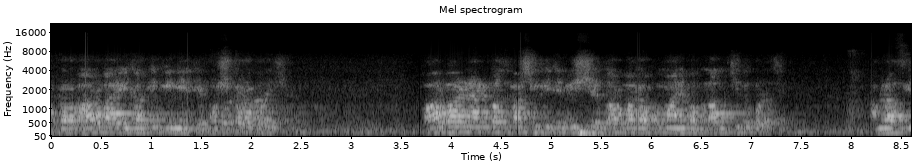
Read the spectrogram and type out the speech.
আপনারা বারবার এই জাতিকে নিয়ে যে মস্করা করেছেন, বারবার নারায়ণগঞ্জবাসীকে যে বিশ্বের দরবারে অপমান এবং লাঞ্ছিত করেছেন, আমরা আজকে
